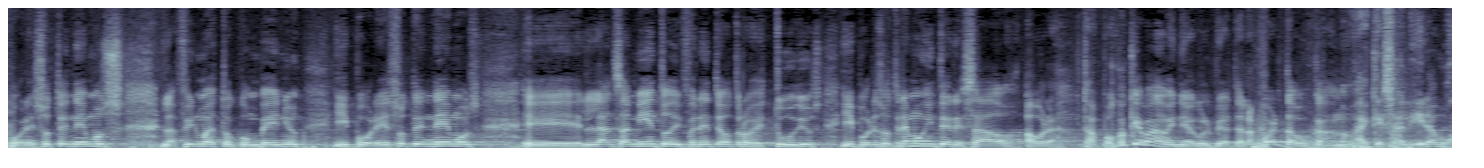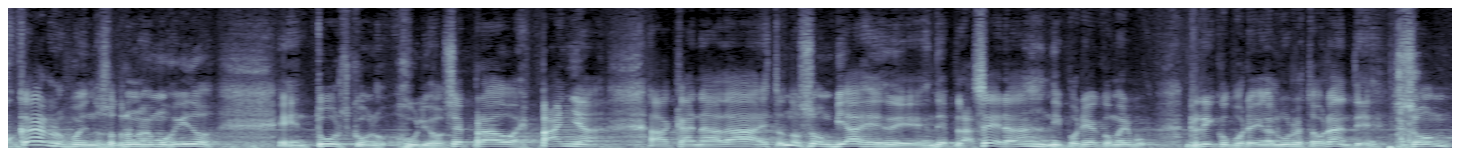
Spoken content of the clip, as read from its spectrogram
por eso tenemos la firma de estos convenios y por eso tenemos eh, lanzamiento de diferentes otros estudios y por eso tenemos interesados. Ahora, tampoco es que van a venir a golpearte a la puerta buscando, hay que salir a buscarlos. Pues nosotros nos hemos ido en tours con Julio José Prado a España, a Canadá. Estos no son viajes de, de placer, ¿ah? ni por ir a comer rico por ahí en algún restaurante. Son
